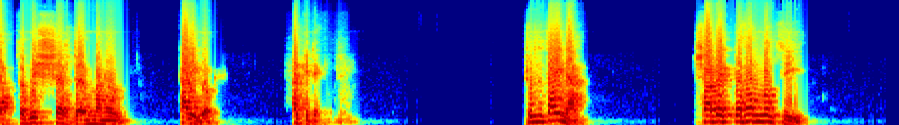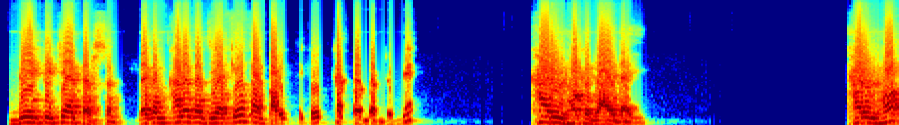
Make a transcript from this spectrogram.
আত্মবিশ্বাস জন্মানোর কারিগর আর্কিটেক্ট শুধু তাই না, সাবেক প্রধানমন্ত্রী, বিএনপি চেয়ারপারসন বেগম খালেদা জিয়াকেও তার বাড়ি থেকে উৎখাত করবার জন্য খায়রুল হকের রায় দায়ী। খায়রুল হক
